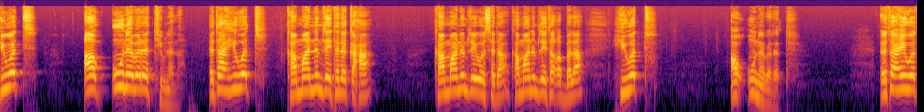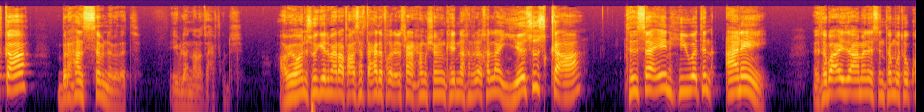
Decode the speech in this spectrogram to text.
ህይወት ኣብኡ ነበረት ይብለና እታ ህይወት ካብ ማንም ዘይተለቅሓ ካብ ማንም ዘይወሰዳ ካብ ማንም ዘይተቐበላ ህይወት ኣብኡ ነበረት እታ ህይወት ከዓ ብርሃን ሰብ ነበረት ይብለና መፅሓፍ ቅዱስ ኣብ ዮሃንስ ወንጌል ምዕራፍ 11 ፍቅዲ 25 ከይድና ክንርኢ ከላ የሱስ ከዓ ትንሳኤን ህይወትን ኣነ እቲ ብኣይ ዝኣመነስ እንተሞተ እኳ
